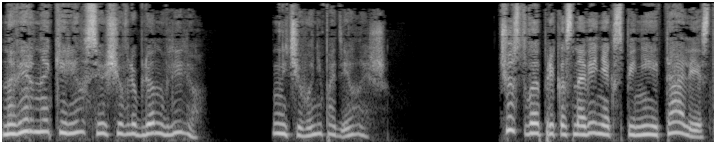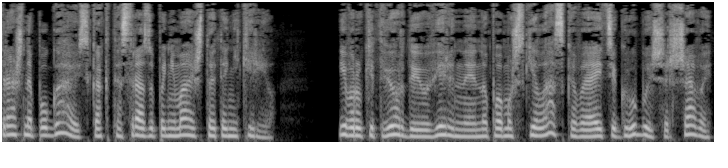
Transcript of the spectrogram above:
Наверное, Кирилл все еще влюблен в Лилю. Ничего не поделаешь. Чувствуя прикосновение к спине и талии, страшно пугаюсь, как-то сразу понимаю, что это не Кирилл. Его руки твердые и уверенные, но по-мужски ласковые, а эти грубые, шершавые.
